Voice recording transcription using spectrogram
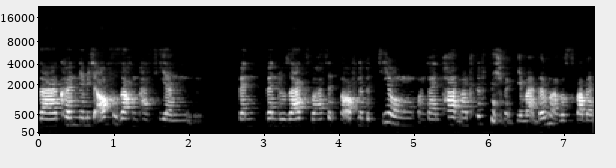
da können nämlich auch so Sachen passieren. Wenn, wenn du sagst, du hast jetzt eine offene Beziehung und dein Partner trifft sich mit jemandem, also es war bei,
